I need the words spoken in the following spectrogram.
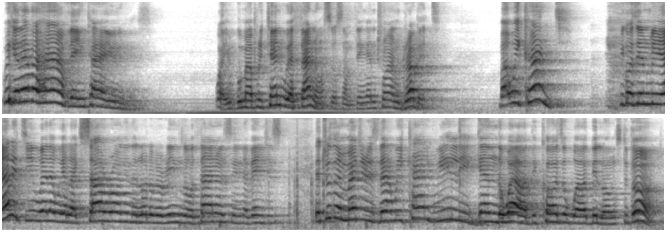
We can never have the entire universe. Well, we might pretend we're Thanos or something and try and grab it. But we can't. Because in reality, whether we're like Sauron in The Lord of the Rings or Thanos in Avengers, the truth of the matter is that we can't really gain the world because the world belongs to God.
